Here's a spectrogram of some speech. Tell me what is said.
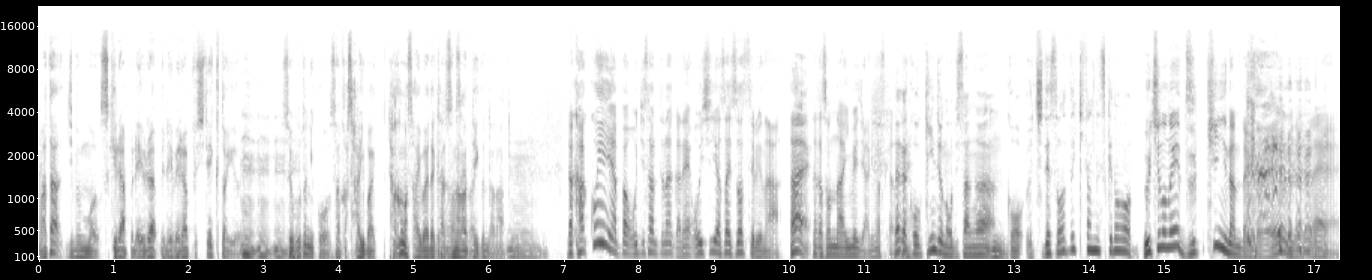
また自分もスキルアップレベルアップしていくというそういうことにこうなんか栽培たかが栽培だけでつながっていくんだなという。かっこいいやっぱおじさんってなんかね美味しい野菜育ててるようななんかそんなイメージありますからなんかこう近所のおじさんがこううちで育ててきたんですけど。うちのねズッキーニなんだけどねみたいなね。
